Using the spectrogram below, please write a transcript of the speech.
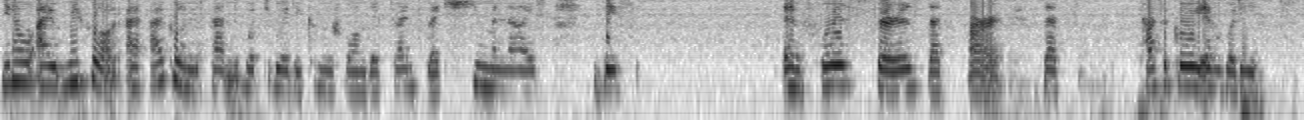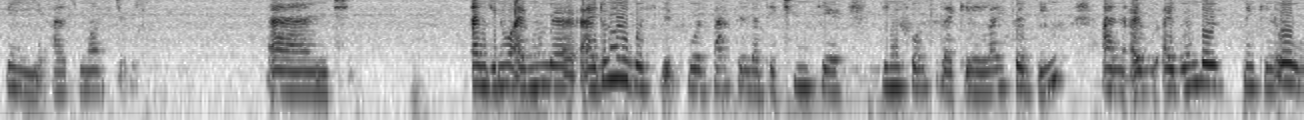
you know I we could I, I could understand what where they're coming from. They're trying to like humanize these enforcers that are that's practically everybody see as monsters. And and you know, I remember I don't know it was it was back then that they changed their uniform to like a lighter blue, and I I remember thinking, oh,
